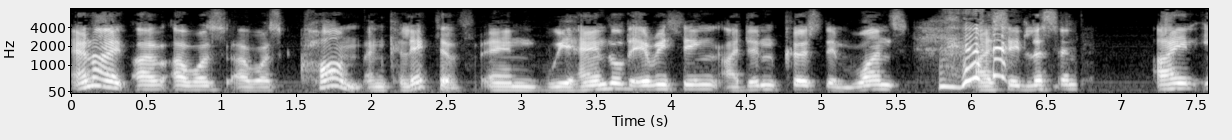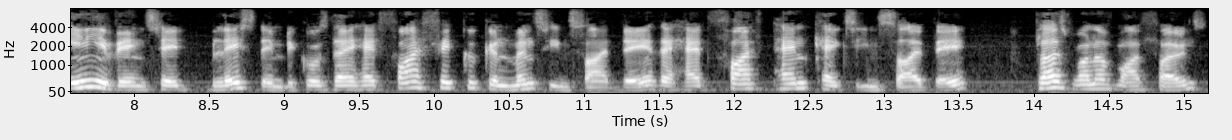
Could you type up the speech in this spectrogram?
And I, I, I, was I was calm and collective, and we handled everything. I didn't curse them once. I said, "Listen, I, in any event, said bless them because they had five vetkoek and mince inside there. They had five pancakes inside there, plus one of my phones.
